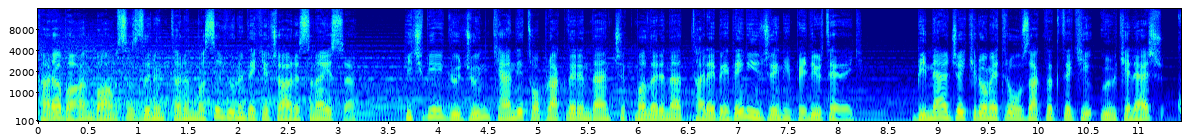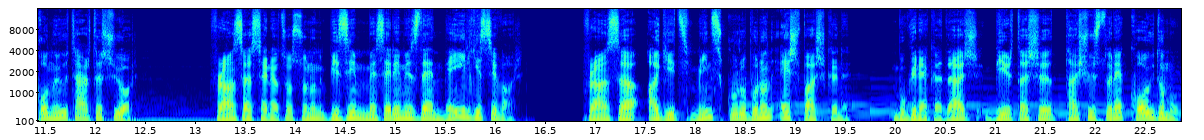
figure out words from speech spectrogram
Karabağ'ın bağımsızlığının tanınması yönündeki çağrısına ise hiçbir gücün kendi topraklarından çıkmalarına talep edemeyeceğini belirterek binlerce kilometre uzaklıktaki ülkeler konuyu tartışıyor. Fransa Senatosu'nun bizim meselemizde ne ilgisi var? Fransa Agit Minsk grubunun eş başkanı. Bugüne kadar bir taşı taş üstüne koydu mu?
